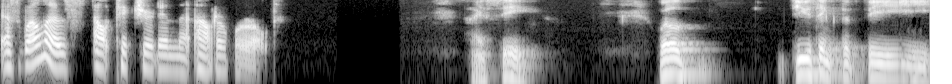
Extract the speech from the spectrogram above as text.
as well as outpictured in the outer world. I see. Well, do you think that the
